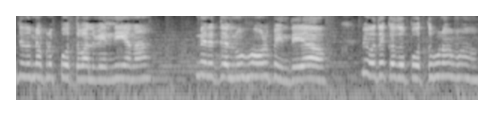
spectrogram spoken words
ਜਦੋਂ ਮੈਂ ਆਪਣੇ ਪੁੱਤ ਵੱਲ ਵੇਂਦੀ ਆ ਨਾ ਮੇਰੇ ਦਿਲ ਨੂੰ ਹੌਲ ਪੈਂਦੇ ਆ ਵੀ ਉਹਦੇ ਕਦੋਂ ਪੁੱਤ ਹੋਣਾ ਵਾ।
